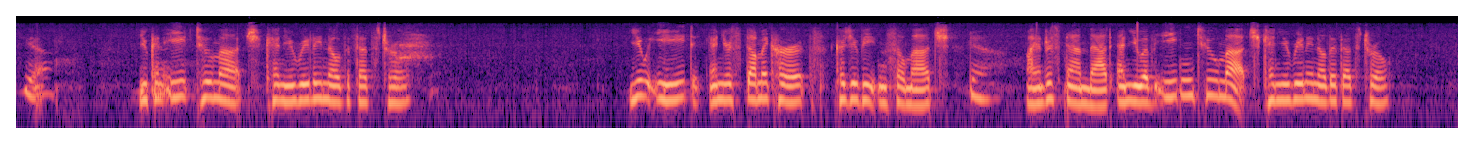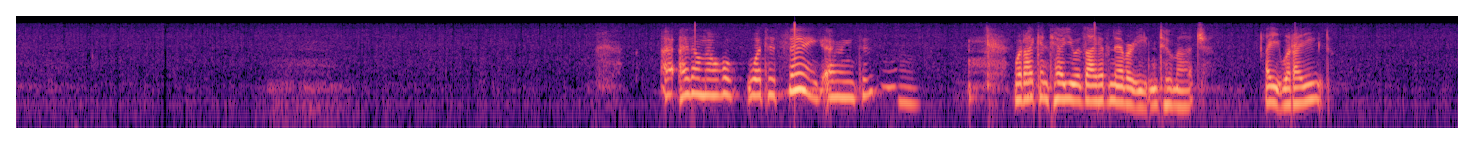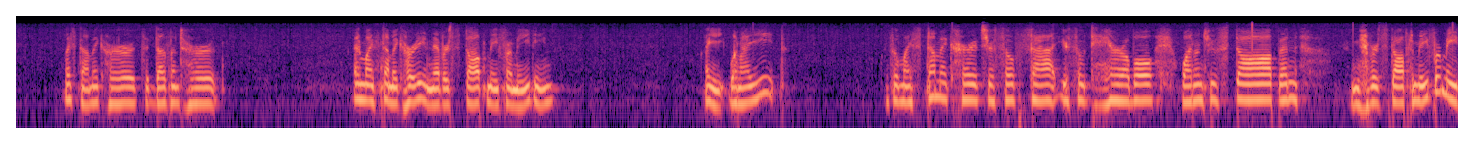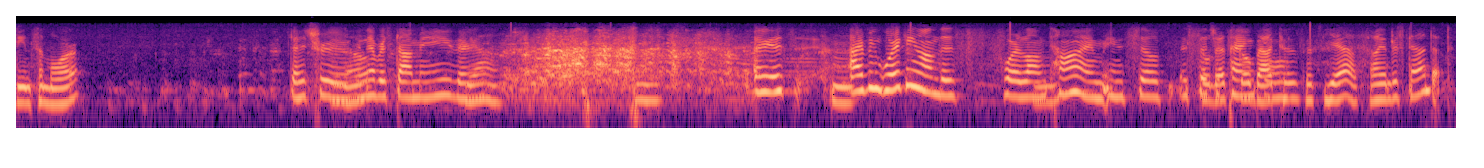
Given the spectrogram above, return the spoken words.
Yeah. You can eat too much. Can you really know that that's true? You eat and your stomach hurts because you've eaten so much. Yeah. I understand that. And you have eaten too much. Can you really know that that's true? I, I don't know what to think. I mean, to, mm. what I can tell you is I have never eaten too much. I eat what I eat. My stomach hurts. It doesn't hurt. And my stomach hurting never stopped me from eating. I eat when I eat. So my stomach hurts. You're so fat. You're so terrible. Why don't you stop? And never stopped me from eating some more. That's true. You know? It never stopped me either. Yeah. mm. It's, mm. I've been working on this for a long mm. time, and so it's so such let's go back to this. Yes, I understand it.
